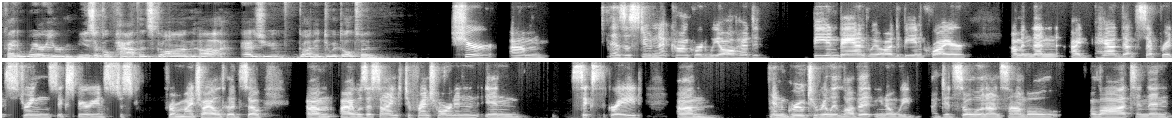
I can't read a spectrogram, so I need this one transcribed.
kind of where your musical path has gone uh, as you've gone into adulthood? Sure. Um, as a student at Concord, we all had to be in band, we all had to be in choir. Um, and then I had that separate strings experience just from my childhood. So um, I was assigned to French horn in, in sixth grade um, and grew to really love it. You know, we I did solo and ensemble a lot, and then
